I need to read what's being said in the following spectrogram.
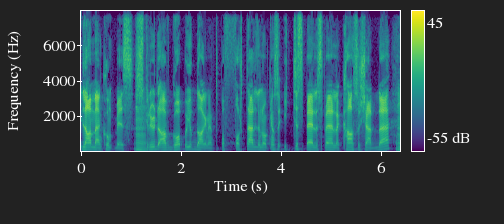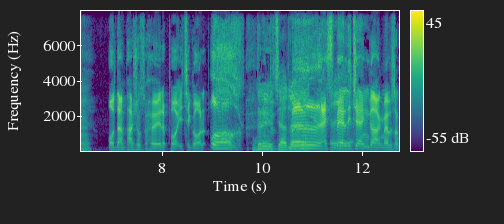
lag med en kompis. Mm. Skru det av, gå på jobb dagen etterpå, fortell det noen som ikke spiller spillet, hva som skjedde. Mm. Og den personen som hører på, ikke går! Dritkjedelig. Jeg spiller ikke engang. Men sånn,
